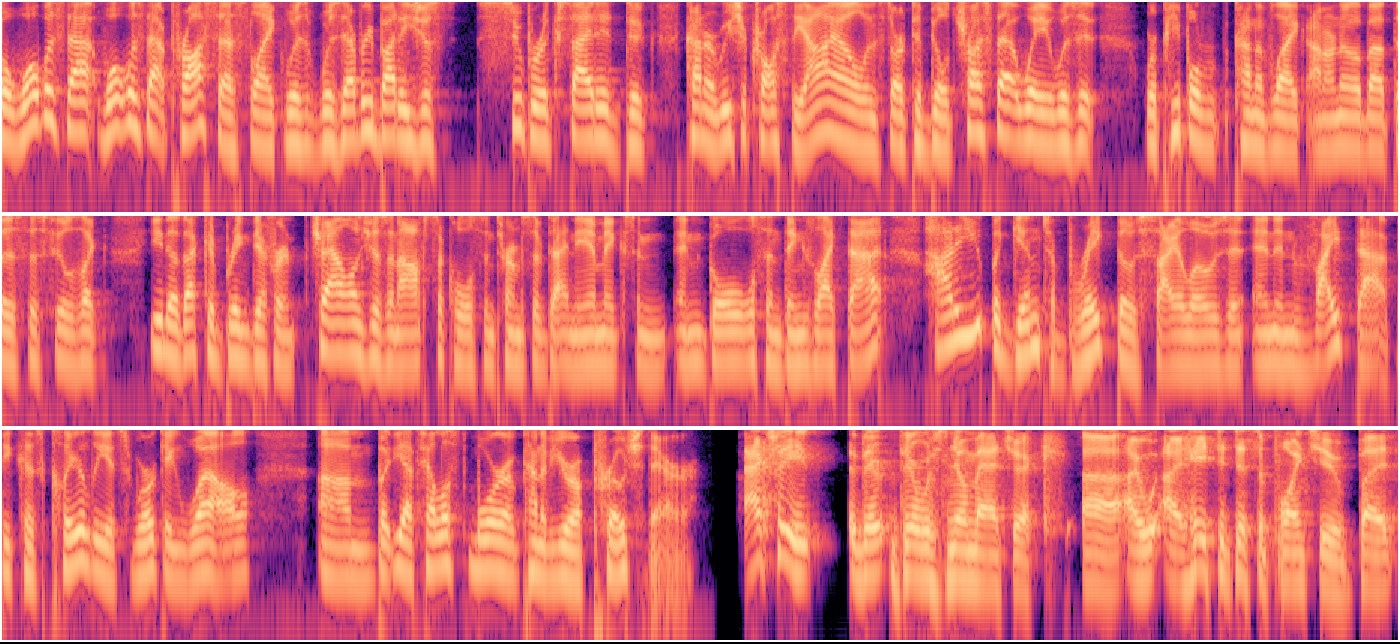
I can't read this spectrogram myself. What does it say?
But what was that? What was that process like? Was was everybody just super excited to kind of reach across the aisle and start to build trust that way? Was it were people kind of like, I don't know about this. This feels like you know that could bring different challenges and obstacles in terms of dynamics and and goals and things like that. How do you begin to break those silos and, and invite that? Because clearly it's working well. Um, but yeah, tell us more of kind of your approach there. Actually, there there was no magic. Uh, I, I hate to disappoint you, but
